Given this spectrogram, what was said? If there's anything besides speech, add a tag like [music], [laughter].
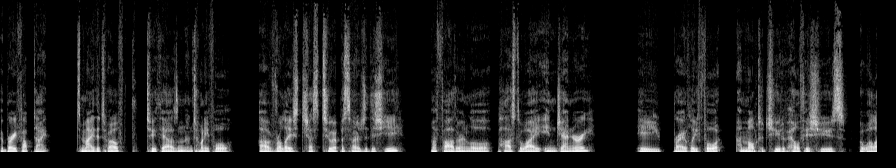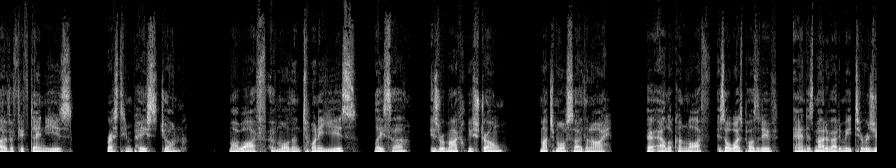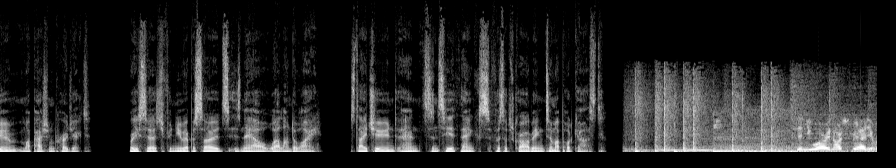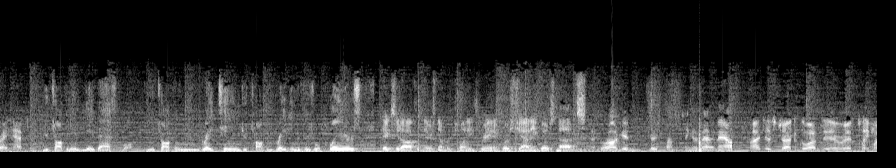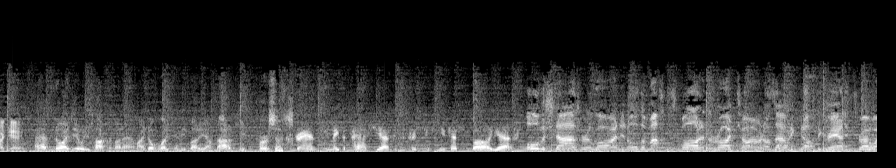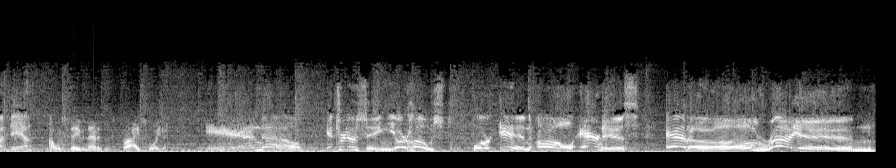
A brief update. It's May the 12th, 2024. I've released just two episodes of this year. My father in law passed away in January. He bravely fought a multitude of health issues for well over 15 years. Rest in peace, John. My wife of more than 20 years, Lisa, is remarkably strong, much more so than I. Her outlook on life is always positive and has motivated me to resume my passion project. Research for new episodes is now well underway. Stay tuned and sincere thanks for subscribing to my podcast. Then you are in Australia right now. You're talking NBA basketball. You're talking great teams. You're talking great individual players. Takes it off, and there's number 23, and of course, Johnny goes nuts. That's what I'm getting goosebumps thinking about it now. I just tried to go out there and play my game. I have no idea what you're talking about, Adam. I don't like anybody. I'm not a people person. Strand, you made the pass, yes. Christian, can you catch the ball? Yes. All the stars were aligned and all the muscles fired at the right time, and I was able to get off the ground and throw one down. I was saving that as a surprise for you. And now, introducing your host for In All Airness, Adam Ryan.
